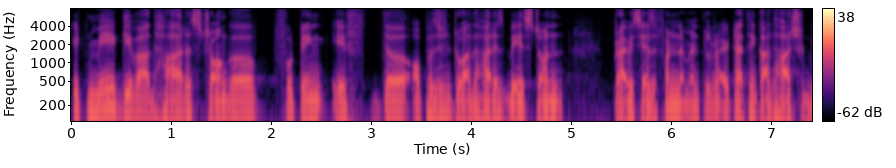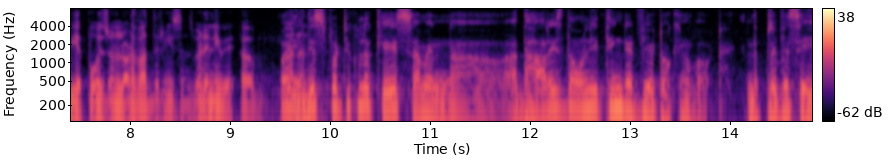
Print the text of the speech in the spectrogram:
it may give Aadhaar a stronger footing if the opposition to Aadhaar is based on privacy as a fundamental right. I think Aadhaar should be opposed on a lot of other reasons. But anyway, uh, Well, in this particular case, I mean, uh, Aadhaar is the only thing that we are talking about. In the privacy,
